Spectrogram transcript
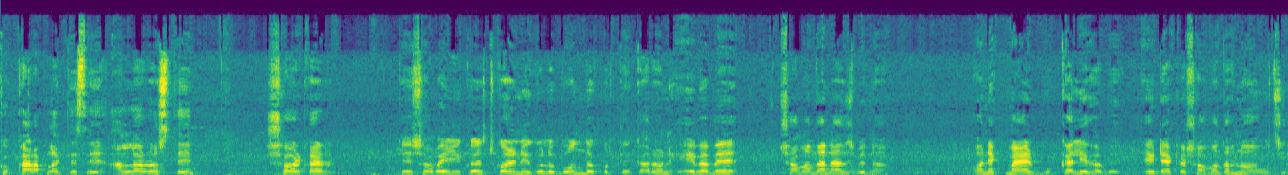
খুব খারাপ লাগতেছে। আল্লাহর রস্তে সরকারকে সবাই রিকোয়েস্ট করেন এগুলো বন্ধ করতে, কারণ এভাবে সমাধান আসবে না। অনেক মায়ের বুক খালি হবে। এটা একটা সমাধান হওয়া উচিত।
